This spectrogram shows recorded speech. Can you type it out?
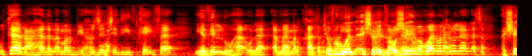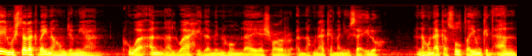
أتابع هذا الأمر بحزن شديد كيف يذل هؤلاء أمام القاده شوف، هو الشيء- الشيء- لهم الأموال ونحن لا للأسف. الشيء المشترك بينهم جميعا هو أن الواحد منهم لا يشعر أن هناك من يسائله أن هناك سلطة يمكن أن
